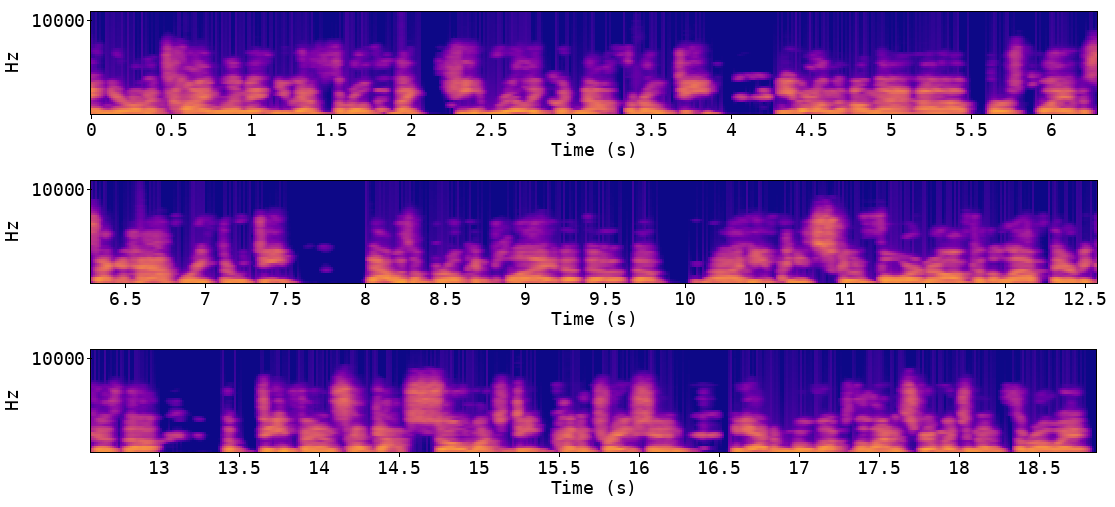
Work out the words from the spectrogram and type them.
And you're on a time limit and you got to throw that. Like he really could not throw deep. even on the on that uh, first play of the second half where he threw deep, that was a broken play. That the the uh, he he scooted forward and off to the left there because the the defense had got so much deep penetration. He had to move up to the line of scrimmage and then throw it.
